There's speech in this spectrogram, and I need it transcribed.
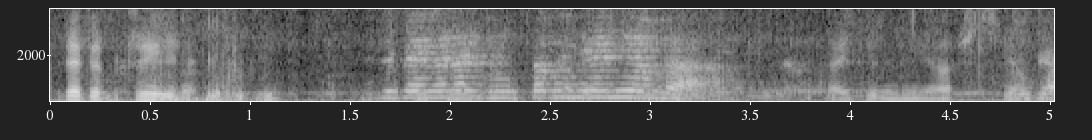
এটা একটা ট্রেল সাইকেল নিয়ে আসছি আমরা।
